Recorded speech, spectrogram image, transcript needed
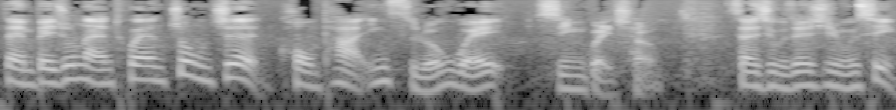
但北中南突然重症，恐怕因此沦为新鬼城。三十五真新荣幸。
